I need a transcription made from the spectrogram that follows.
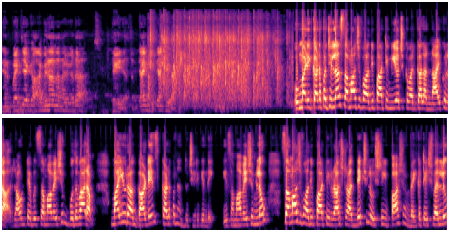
నేను ప్రత్యేక అభినందనలు కూడా తెలియజేస్తాను. థ్యాంక్ యూ థ్యాంక్ యూ ఉమ్మడి కడప జిల్లా సమాజ్వాదీ పార్టీ నియోజకవర్గాల నాయకుల రౌండ్ టేబుల్ సమావేశం బుధవారం మయూరా గార్డెన్స్ కడప నందు జరిగింది. ఈ సమావేశంలో సమాజ్వాదీ పార్టీ రాష్ట్ర అధ్యక్షులు శ్రీ పాషం వెంకటేశ్వర్లు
